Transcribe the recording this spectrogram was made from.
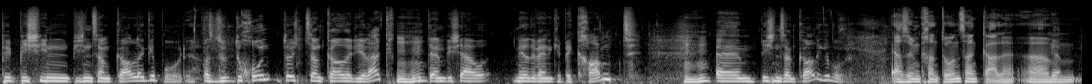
bi- bist du in, bist in St. Gallen geboren? Also du, du, komm, du hast einen St. Galler Dialekt, Mhm. mit dem bist du auch mehr oder weniger bekannt. Mhm. Ähm, bist du in St. Gallen geboren? Also im Kanton St. Gallen. Ähm,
